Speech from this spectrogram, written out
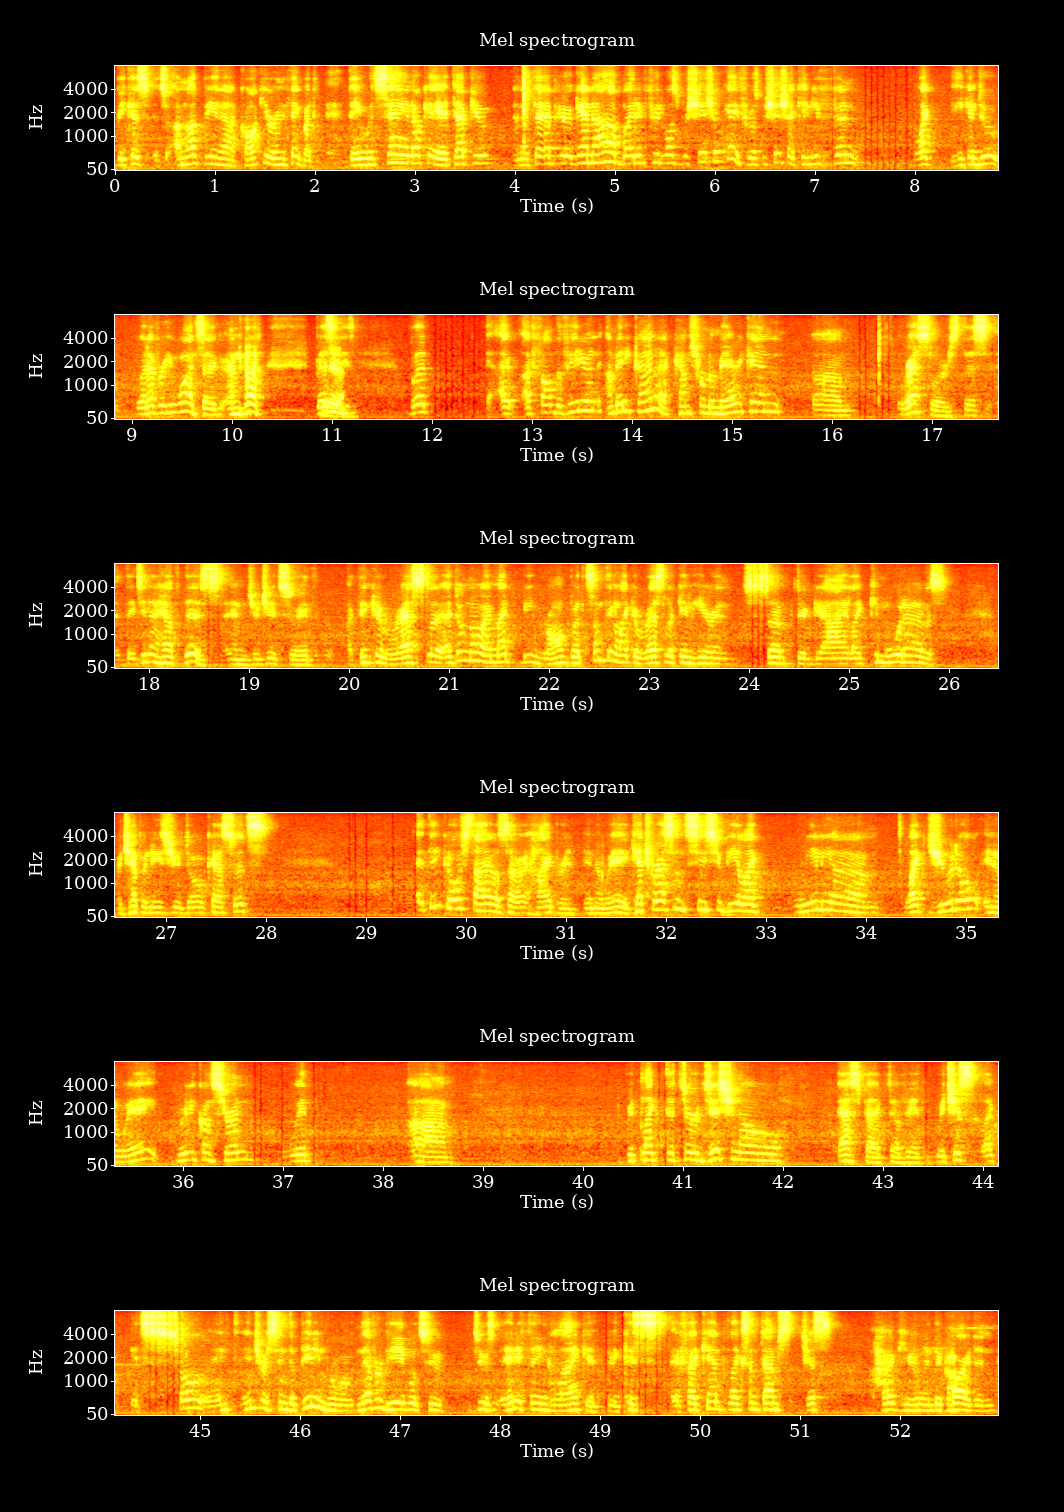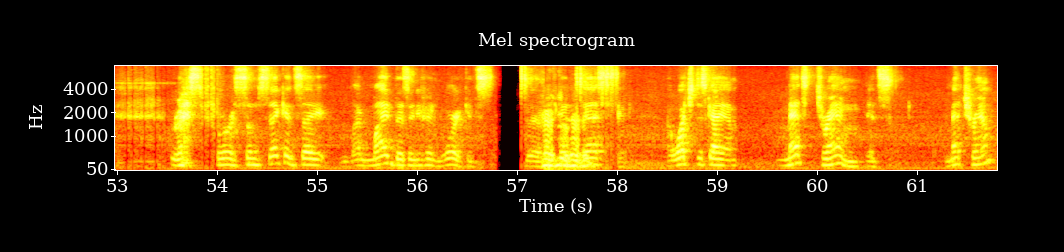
because I'm not being uh, cocky or anything, but they would say, okay, I tap you and I tap you again. Ah, but if it was Bochecha, okay, if it was Bochecha, I can even, like, he can do whatever he wants. I, am not best yeah. his, but I, I found the video in Americana comes from American um, wrestlers. This They didn't have this in Jiu-Jitsu. I think a wrestler, I don't know, I might be wrong, but something like a wrestler came here and subbed the guy, like Kimura was a Japanese judoka. So it's, I think all styles are hybrid in a way. Catch wrestling seems to be like really um, like judo in a way, really concerned with um, with like the traditional aspect of it, which is like it's so interesting. The pinning rule would never be able to do anything like it because if I can't like sometimes just hug you in the garden, rest for some seconds, I my mind doesn't even work. It's uh, fantastic. I watched this guy. Um, Matt Tram. It's Matt Tram.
